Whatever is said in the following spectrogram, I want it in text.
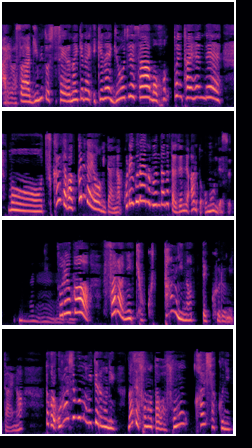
あれはさ、義務としてさ、やらないといけない、いけない行事でさ、もう本当に大変で、もう疲れたばっかりだよ、みたいな。これぐらいの分断だったら全然あると思うんです。それが、さらに極端になってくるみたいな。だから同じものを見てるのになぜそなたはその解釈に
